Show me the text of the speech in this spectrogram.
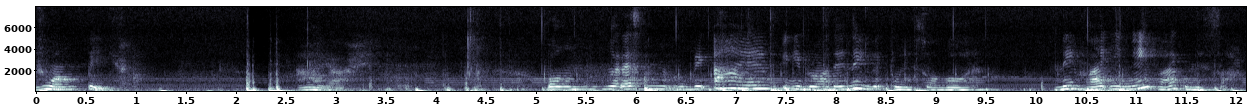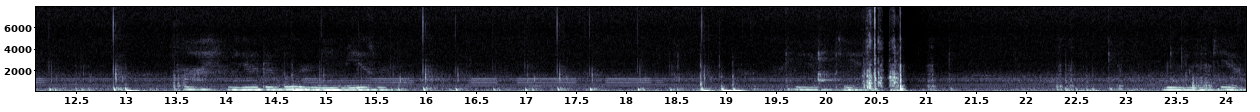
João Pereira. Ai, ai. Bom, merece um Big... Ah, é, o Big Brother nem vai começar agora. Nem vai, e nem vai começar. Ai, melhor eu dormir mesmo. E aqui. Dormir aqui, ó.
